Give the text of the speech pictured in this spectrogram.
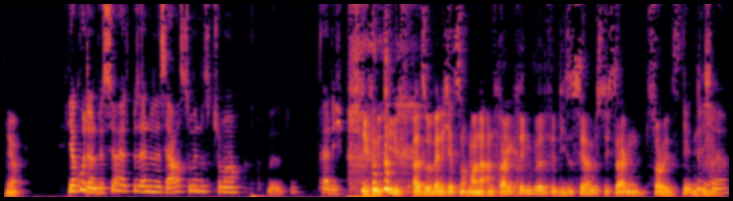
Ja, Ja gut, dann bist du ja jetzt bis Ende des Jahres zumindest schon mal äh, fertig. definitiv. also wenn ich jetzt noch mal eine Anfrage kriegen würde für dieses Jahr, müsste ich sagen, sorry, das geht, Geht nicht, nicht, mehr.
